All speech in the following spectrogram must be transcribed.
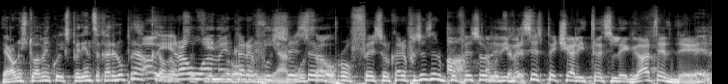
erau niște oameni cu experiență care nu prea Da, că au erau să fie oameni din care România, fuseseră nu? Sau... profesori, care fuseseră Ah, profesori am de diverse înțeles. specialități legate de, Bine,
